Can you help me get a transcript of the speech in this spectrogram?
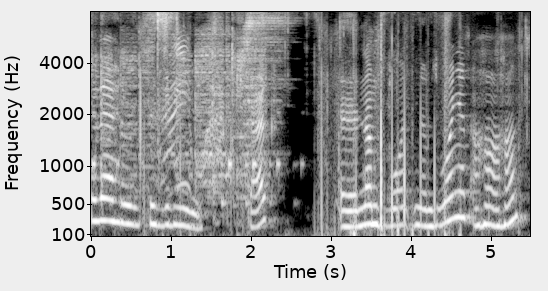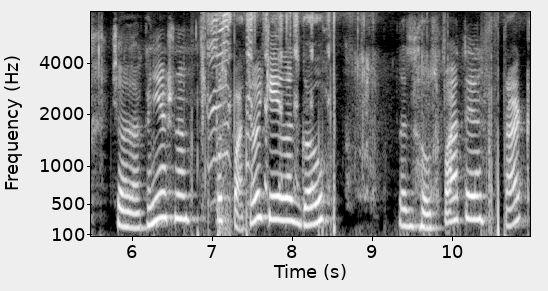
Ми виграли цих дебілів. Так. Е, нам, дзвон... нам дзвонять. Ага, ага. Все, звісно. Поспати. Окей, let's go. Let's go спати. Так.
